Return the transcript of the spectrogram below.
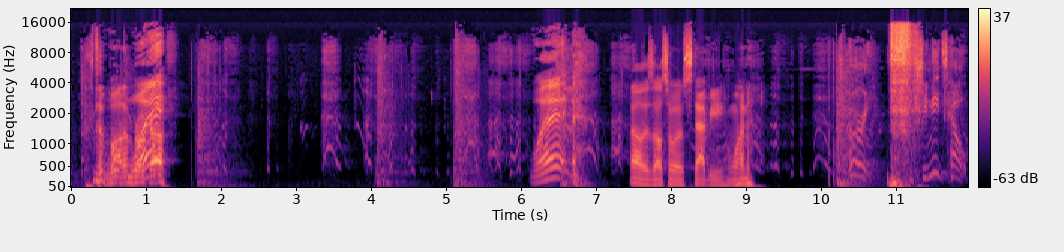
the bottom what? broke off. What? Oh, there's also a stabby one. Hurry! she needs help.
